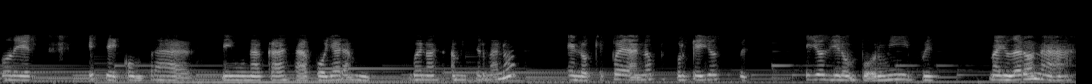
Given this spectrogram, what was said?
poder, este, comprar en una casa, apoyar a mi, bueno, a mis hermanos en lo que pueda, ¿no? Pues porque ellos, pues, ellos dieron por mí pues me ayudaron a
